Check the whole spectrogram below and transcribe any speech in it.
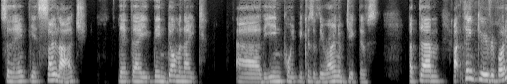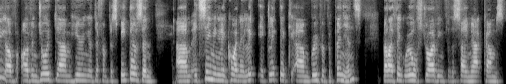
so that it gets so large that they then dominate uh, the endpoint because of their own objectives. But um, thank you, everybody. I've I've enjoyed um, hearing your different perspectives, and um, it's seemingly quite an eclectic um, group of opinions. But I think we're all striving for the same outcomes.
